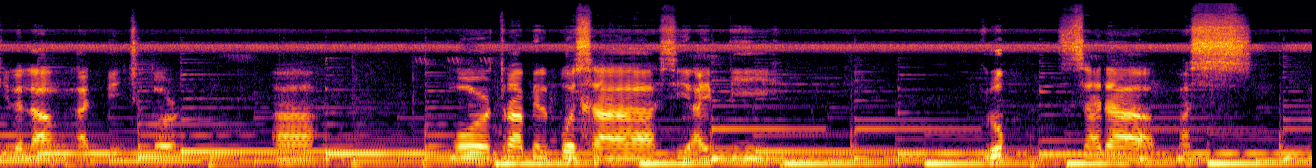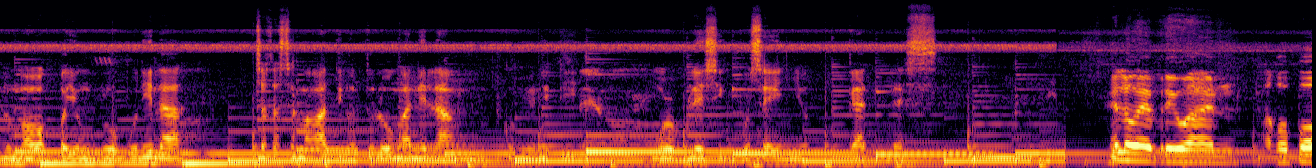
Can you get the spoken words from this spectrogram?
kilalang adventure. Ah, more travel po sa CIP group. Sana mas lumawak pa yung grupo nila tsaka sa mga tinutulungan nilang community. More blessing po sa inyo. God bless. Hello everyone. Ako po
